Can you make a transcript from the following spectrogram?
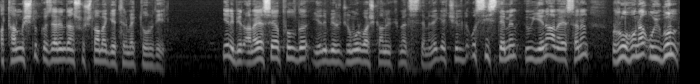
atanmışlık üzerinden suçlama getirmek doğru değil. Yeni bir anayasa yapıldı. Yeni bir cumhurbaşkanı hükümet sistemine geçildi. O sistemin yeni anayasanın ruhuna uygun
